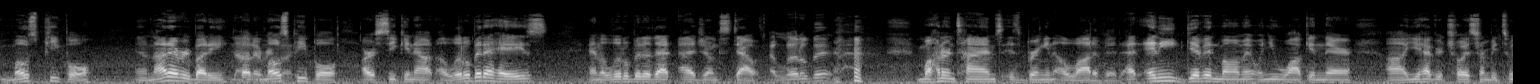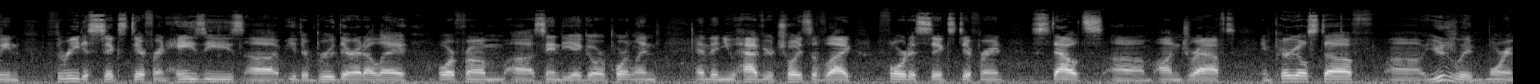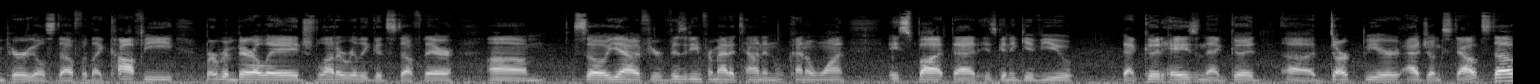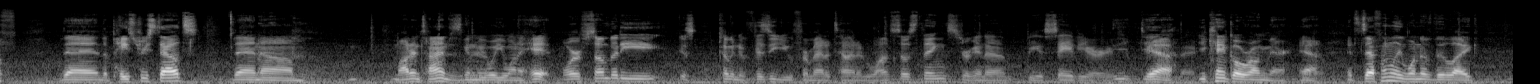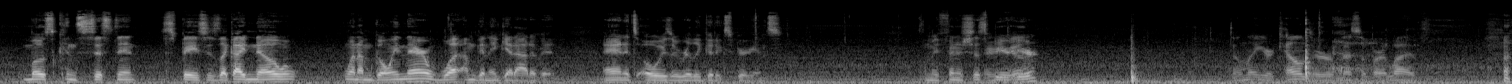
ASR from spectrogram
most people, you know, not everybody, Not but most people are seeking out a little bit of haze and a little bit of that adjunct stout. A little bit. Modern Times is bringing a lot of it. At any given moment, when you walk in there, uh, you have your choice from between three to six different hazies, uh, either brewed there at LA or from uh, San Diego or Portland. And then you have your choice of like four to six different stouts um, on draft. Imperial stuff, uh, usually more imperial stuff with like coffee, bourbon barrel aged, a lot of really good stuff there. Um, so yeah, if you're visiting from out of town and kind of want a spot that is going to give you that good haze and that good uh, dark beer adjunct stout stuff, then the pastry stouts, then um, Modern Times is going to be what you want to hit. or if somebody is coming to visit you from out of town and wants those things, you're gonna be a savior if you take Yeah, there. you can't go wrong there. Yeah, it's definitely one of the like most consistent spaces. Like I know when I'm going there what I'm going to get out of it, and it's always a really good experience. So let me finish this There beer here. Don't let your calendar mess up our lives. All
